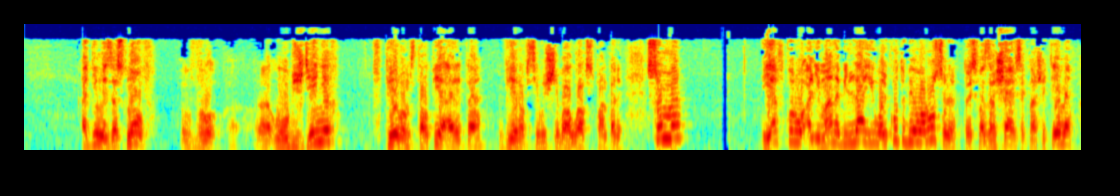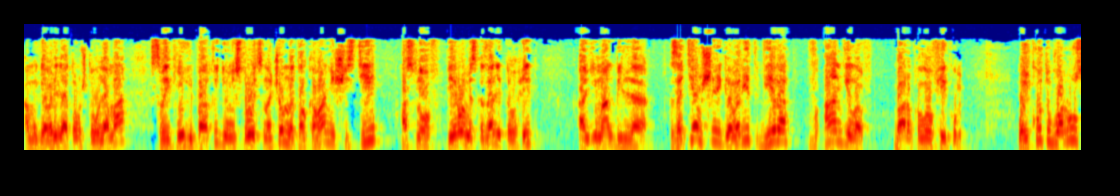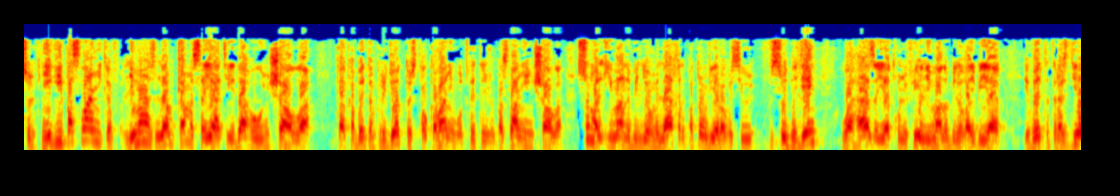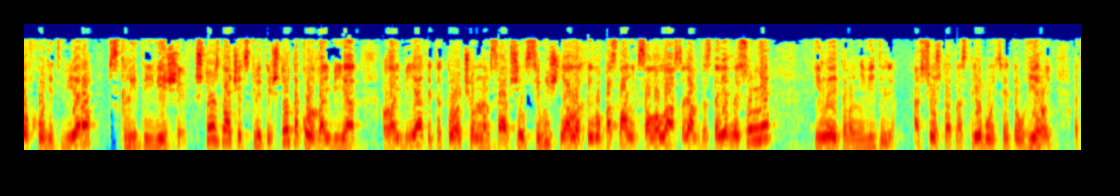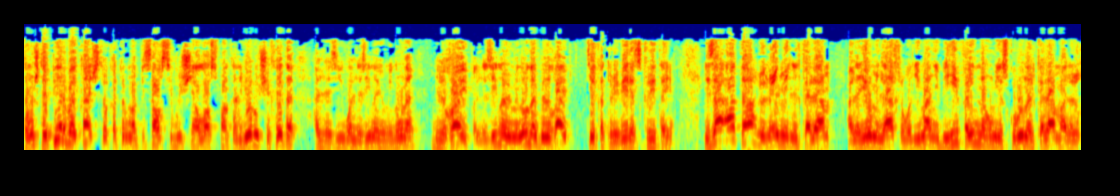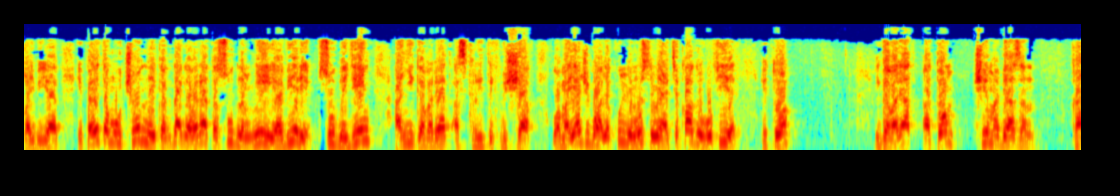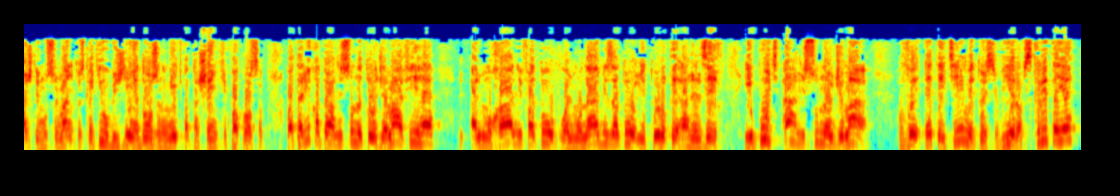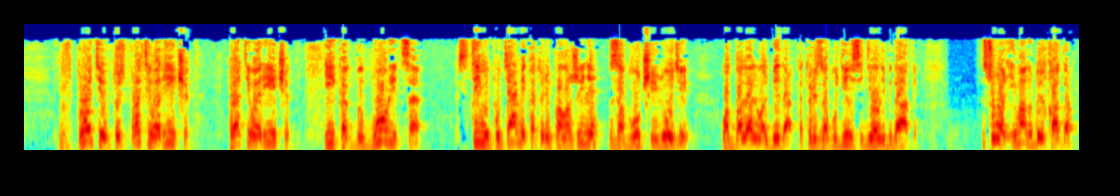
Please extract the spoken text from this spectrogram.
одним из основ в, э, в убеждениях, в первом столпе, а это вера Всевышнего Аллаха Субхану Сумма Явкуру алимана билляхи валь кутуби ва русуля. То есть возвращаемся к нашей теме, а мы говорили о том, что уляма свои книги по акиде у них строятся на чем? На толковании шести основ. Первое мы сказали таухид аль-иман билля. Затем шей говорит вера в ангелов. Баракалуфикум. Валь кутуб ва русуль. Книги и посланников. Лима лям кама саяти идаху иншаллах как об этом придет, то есть толкование вот в этой же послании, иншаллах. Сумаль иману биль йомил потом вера в судный день, вахаза ядхулю фи иману биль гайбият. И в этот раздел входит вера в скрытые вещи. Что значит скрытые? Что такое гайбият? Гайбият это то, о чем нам сообщил Всевышний Аллах и его посланник, саллаллаху салям, в достоверной сунне, и мы этого не видели. А все, что от нас требуется, это уверовать. Потому что первое качество, которым описал Всевышний Аллах Субтитры верующих, это «Аллази валлазина юминуна бильгайб». «Аллазина юминуна бильгайб» те, которые верят скрытое. «Иза ата ахлю л'ильми лил калям аля йоми л'ахр валь имани бихи, фаиннахум яскуруна аль калям аля гайбият». И поэтому ученые, когда говорят о судном дне и о вере в судный день, они говорят о скрытых вещах. «Вамаяджибу аля кулли муслими атикадуху фи». И то, и говорят о том, чем обязан каждый мусульманин, то есть какие убеждения должен иметь в отношении этих вопросов. Ватарикату ахли суннати валь джамаа фиха аль-мухалифату валь-мунабизату литурки ахли И путь ахли сунна в этой теме, то есть вера вскрытая, против, то есть противоречит, противоречит и как бы борется с теми путями, которые проложили заблудшие люди, вот даляль валь бида, которые заблудились и делали бедаты. Сумаль иману биль кадр.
